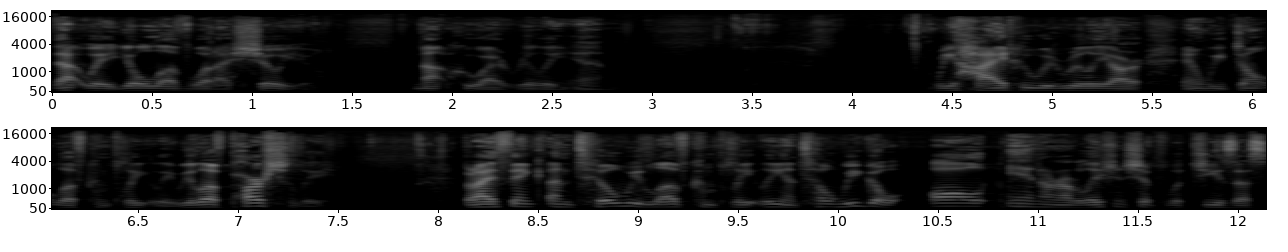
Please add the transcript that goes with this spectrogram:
That way you'll love what I show you, not who I really am. We hide who we really are, and we don't love completely. We love partially. But I think until we love completely, until we go all in on our relationship with Jesus,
